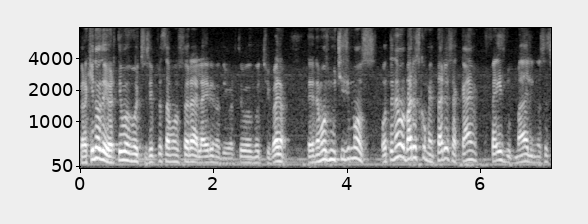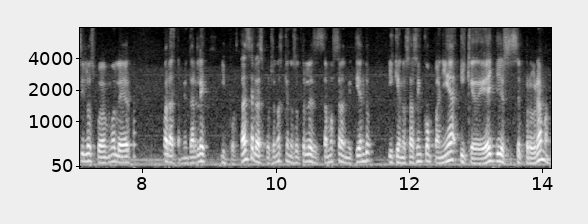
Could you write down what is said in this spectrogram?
Pero aquí nos divertimos mucho, siempre estamos fuera del aire y nos divertimos mucho. Y bueno, tenemos muchísimos, o tenemos varios comentarios acá en Facebook, Madeline, no sé si los podemos leer para también darle importancia a las personas que nosotros les estamos transmitiendo y que nos hacen compañía y que de ellos es el programa.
